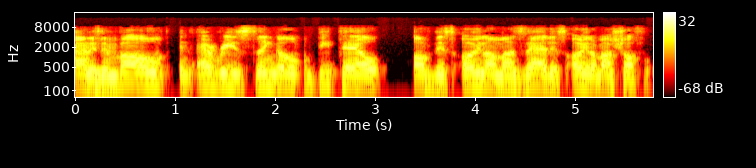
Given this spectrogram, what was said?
and is involved in every single detail of this oilam hazeh, this oilam hashafel.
